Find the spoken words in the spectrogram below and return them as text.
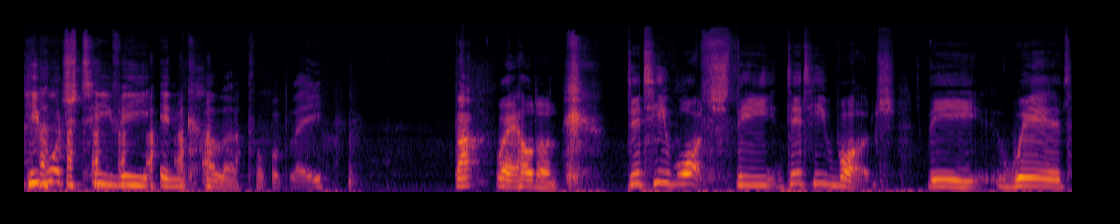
he watched TV in colour, probably. That, Wait, hold on. Did he watch the, did he watch the weird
